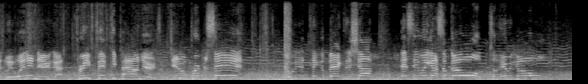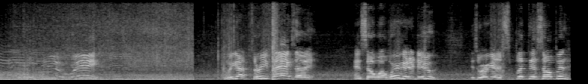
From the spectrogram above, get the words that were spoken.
is we went in there and got three 50 pounders of general purpose sand. And we're gonna take them back to the shop and see if we got some gold. So here we go. We got three bags of it. And so what we're gonna do is we're gonna split this open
